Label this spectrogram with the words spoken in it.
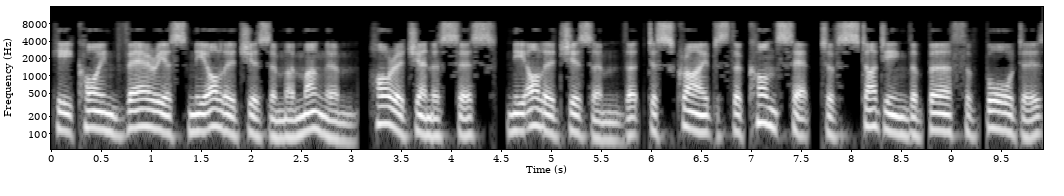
He coined various neologism among them, horogenesis, neologism that describes the concept of studying the birth of borders,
